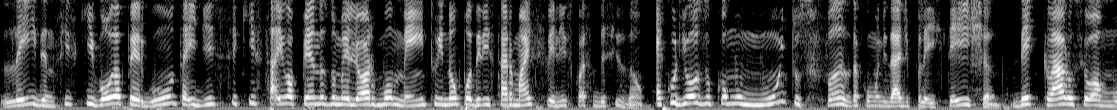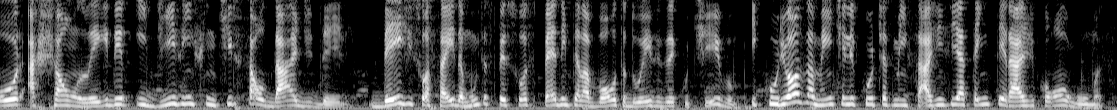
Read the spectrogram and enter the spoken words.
Layden se esquivou da pergunta e disse que saiu apenas no melhor momento e não poderia estar mais feliz com essa decisão. É curioso como muitos fãs da comunidade PlayStation declaram seu amor a Shawn Layden e dizem sentir saudade dele. Desde sua saída, muitas pessoas pedem pela volta do ex-executivo e curiosamente ele curte as mensagens e até interage com algumas.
